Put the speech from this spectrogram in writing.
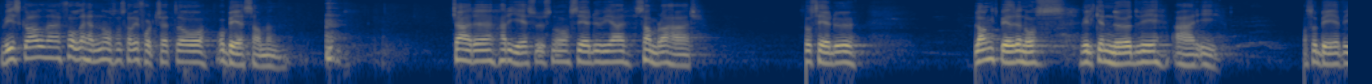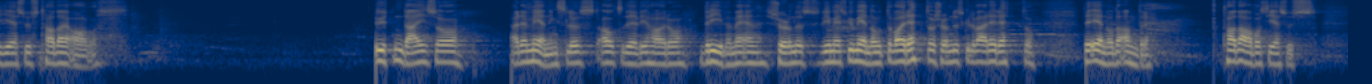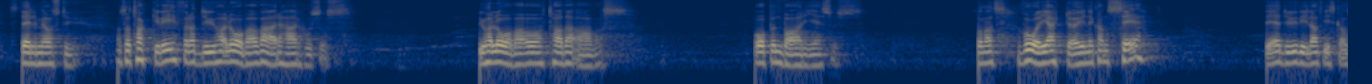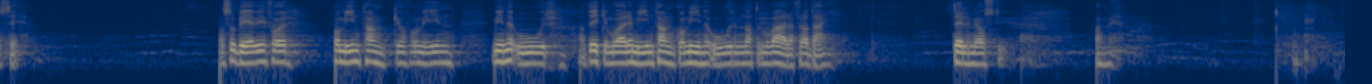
Vi skal eh, folde hendene, og så skal vi fortsette å, å be sammen. Kjære Herre Jesus, nå ser du vi er samla her. Så ser du langt bedre enn oss hvilken nød vi er i. Og så ber vi Jesus, ta deg av oss. Uten deg så er det meningsløst, alt det vi har å drive med, sjøl om det, vi skulle mene at det var rett, og sjøl om det skulle være rett, og det ene og det andre. Ta det av oss, Jesus. Stell med oss, du. Og så takker vi for at du har lova å være her hos oss. Du har lova å ta deg av oss. Åpenbar Jesus, sånn at våre hjerteøyne kan se det du vil at vi skal se. Og så ber vi for, for min tanke og for min, mine ord, at det ikke må være min tanke og mine ord, men at det må være fra deg. Stell med oss, du. Amen.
